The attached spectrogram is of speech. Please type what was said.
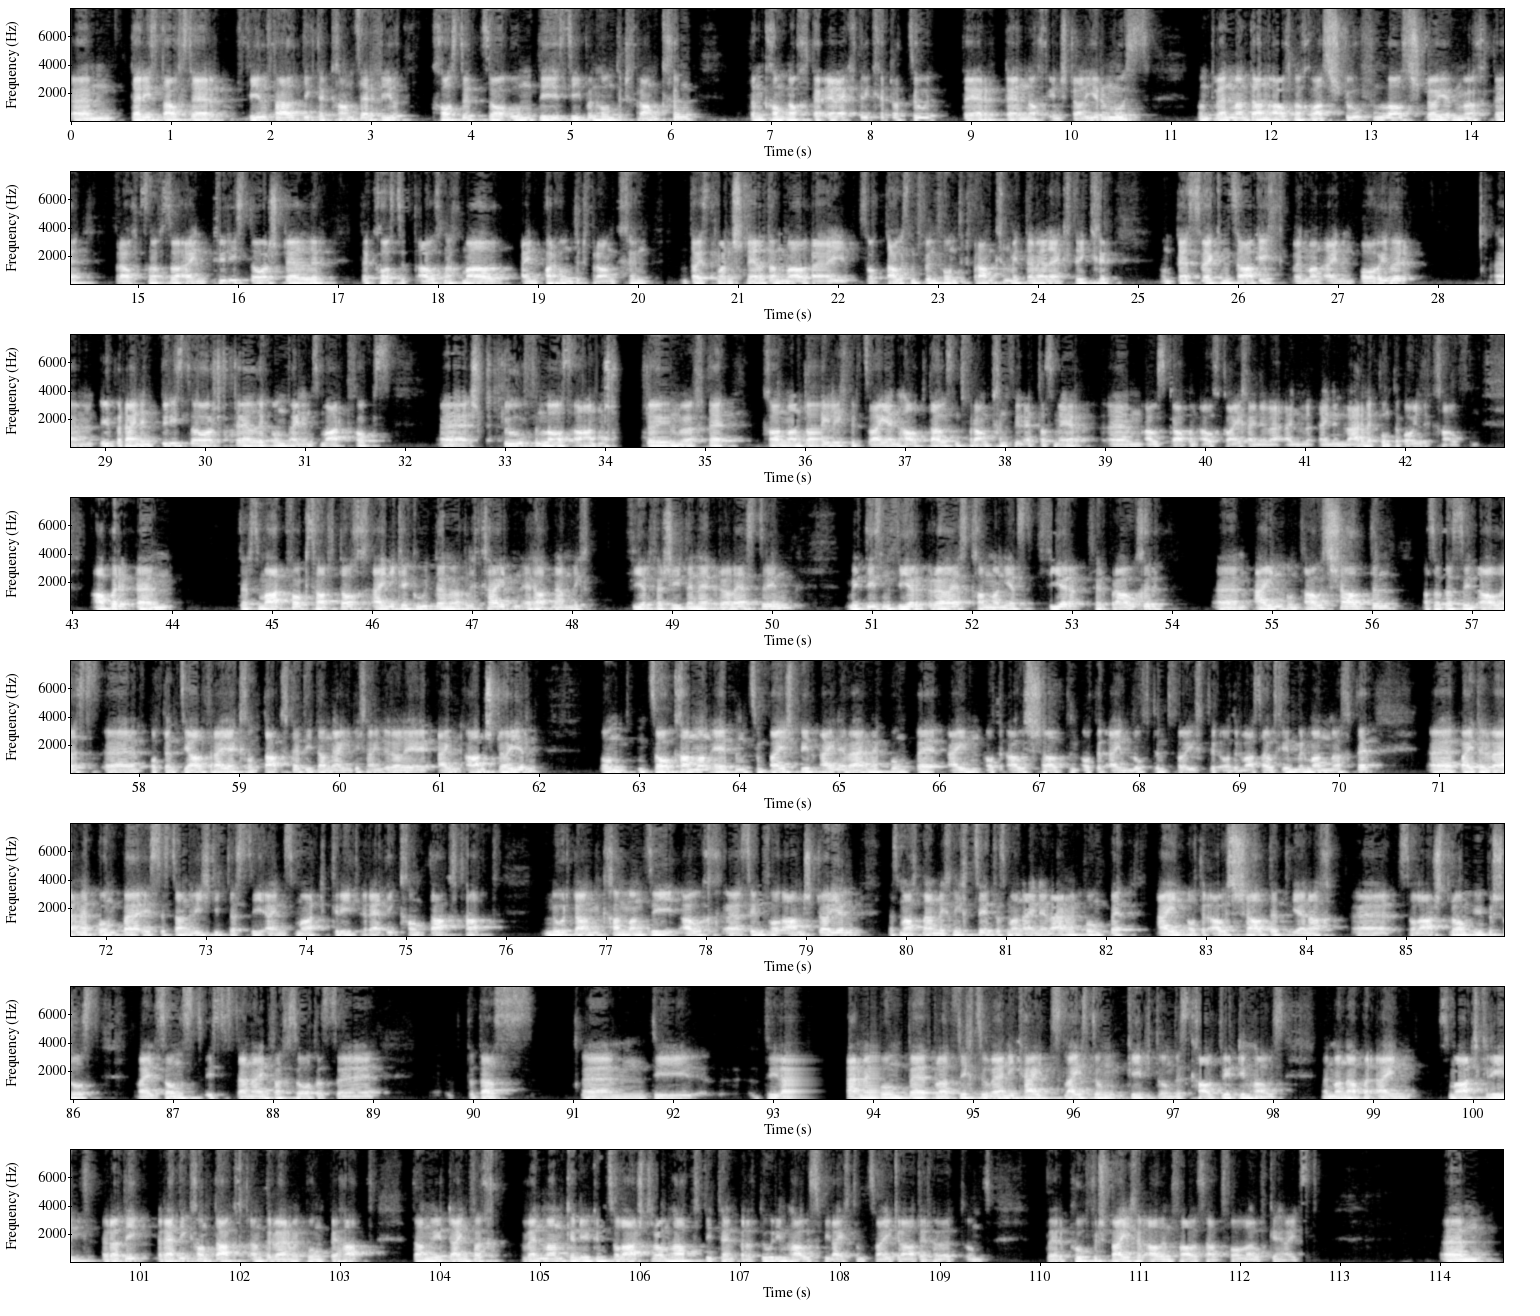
Ähm, der ist auch sehr vielfältig, der kann sehr viel, kostet so um die 700 Franken. Dann kommt noch der Elektriker dazu, der den noch installieren muss. Und wenn man dann auch noch was stufenlos steuern möchte, braucht es noch so einen Thyristor-Steller, der kostet auch nochmal ein paar hundert Franken. Und da ist man schnell dann mal bei so 1500 Franken mit dem Elektriker. Und deswegen sage ich, wenn man einen Boiler ähm, über einen Thyristor-Steller und einen Smartfox äh, stufenlos ansteuern möchte, kann man da eigentlich für zweieinhalbtausend Franken für etwas mehr ähm, Ausgaben auch gleich eine, einen, einen Wärmepumpeboiler kaufen. Aber ähm, der Smartfox hat doch einige gute Möglichkeiten. Er hat nämlich vier verschiedene Relais drin. Mit diesen vier Relais kann man jetzt vier Verbraucher ein- und ausschalten. Also das sind alles äh, potenzialfreie Kontakte, die dann eigentlich ein Relais ein ansteuern. Und, und, so kann man eben zum Beispiel eine Wärmepumpe ein- oder ausschalten oder einen Luftentfeuchter oder was auch immer man möchte. Äh, bei der Wärmepumpe ist es dann wichtig, dass sie einen Smart Grid Ready Kontakt hat. Nur dann kann man sie auch äh, sinnvoll ansteuern. Es macht nämlich nicht Sinn, dass man eine Wärmepumpe ein- oder ausschaltet, je nach äh, Solarstromüberschuss, weil sonst ist es dann einfach so, dass, äh, dass ähm, die, die Wärmepumpe plötzlich zu wenig Heizleistung gibt und es kalt wird im Haus. Wenn man aber ein Smart Grid Ready-Kontakt an der Wärmepumpe hat, dann wird einfach, wenn man genügend Solarstrom hat, die Temperatur im Haus vielleicht um 2 Grad erhöht und der Pufferspeicher allenfalls hat voll aufgeheizt. Ähm,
